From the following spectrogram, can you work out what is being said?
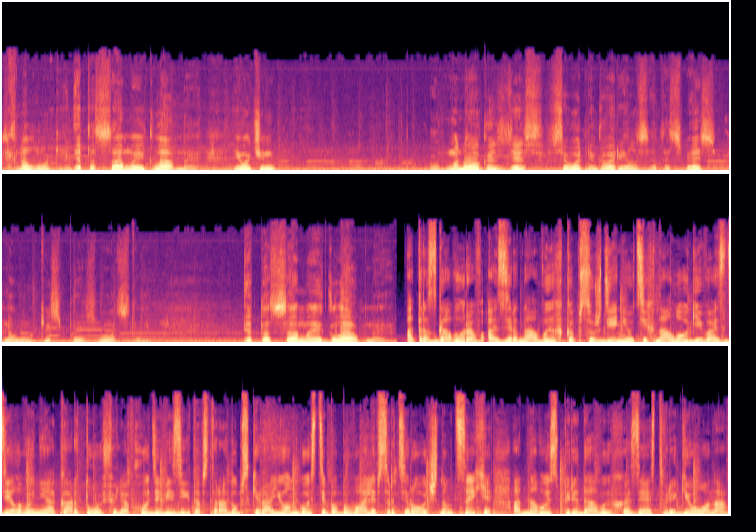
технологий. Это самое главное. И очень много здесь сегодня говорилось, это связь науки с производством. Это самое главное. От разговоров о зерновых к обсуждению технологий возделывания картофеля. В ходе визита в Стародубский район гости побывали в сортировочном цехе одного из передовых хозяйств региона.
